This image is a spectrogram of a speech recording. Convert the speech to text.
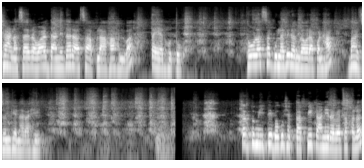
छान असा रवा दाणेदार असा आपला हा हलवा तयार होतो. थोडासा गुलाबी रंगावर आपण हा भाजून घेणार आहे. तर तुम्ही इथे बघू शकता पीठ आणि रव्याचा कलर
